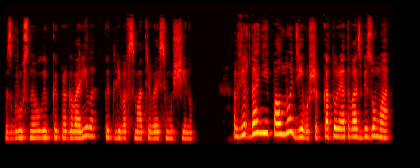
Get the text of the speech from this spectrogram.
с грустной улыбкой проговорила, пытливо всматриваясь в мужчину. В Вердании полно девушек, которые от вас без ума,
